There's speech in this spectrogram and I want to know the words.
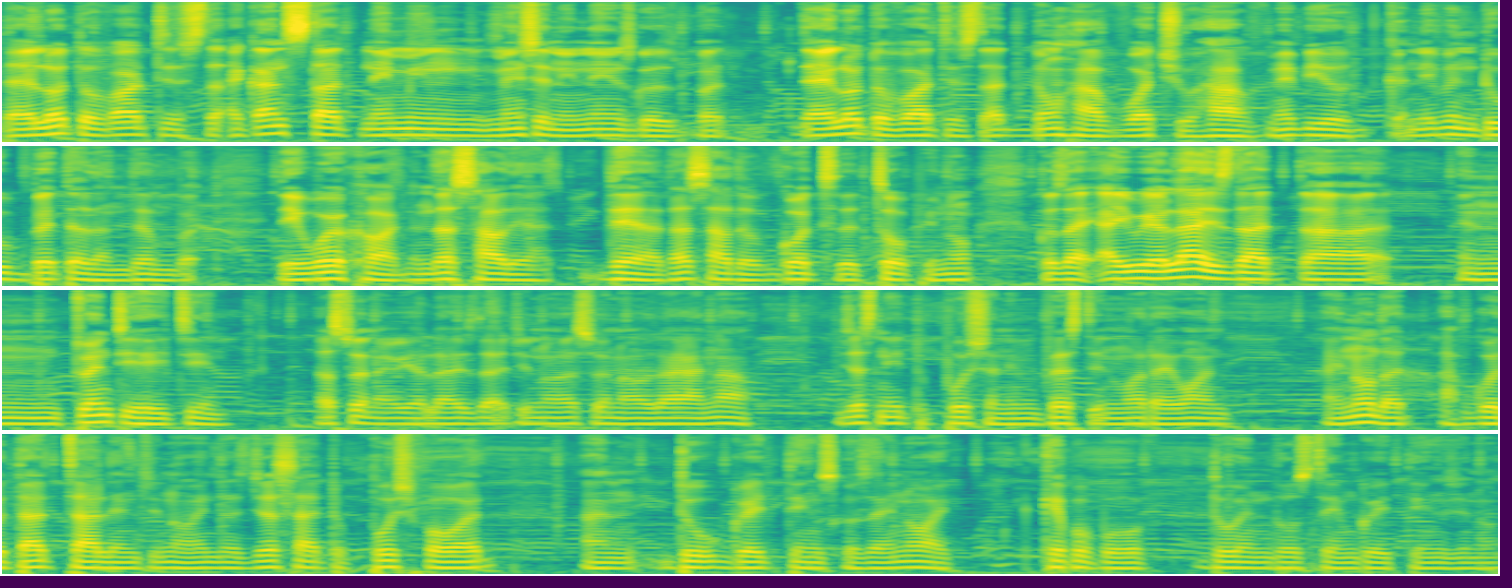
there are a lot of artists I can't start naming, mentioning names, cause, but there are a lot of artists that don't have what you have. Maybe you can even do better than them, but they work hard, and that's how they're there. That's how they've got to the top, you know. Because I, I realized that uh, in 2018, that's when I realized that, you know, that's when I was like, ah, now I just need to push and invest in what I want. I know that I've got that talent, you know, and I just had to push forward and do great things because I know I'm capable of doing those same great things, you know.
